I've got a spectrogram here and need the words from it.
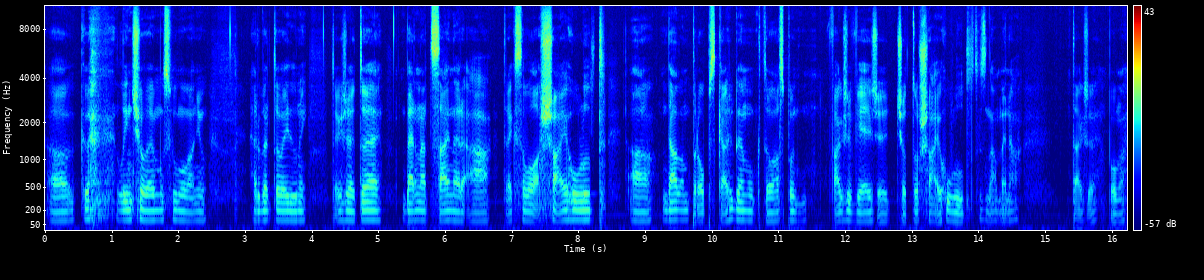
a, k linčovému sfilmovaniu Herbertovej Duny. Takže to je Bernard Seiner a track sa volá Shy Hulut a dávam props každému, kto aspoň fakt, že vie, že čo to Shy Hulut znamená. Takže poďme.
